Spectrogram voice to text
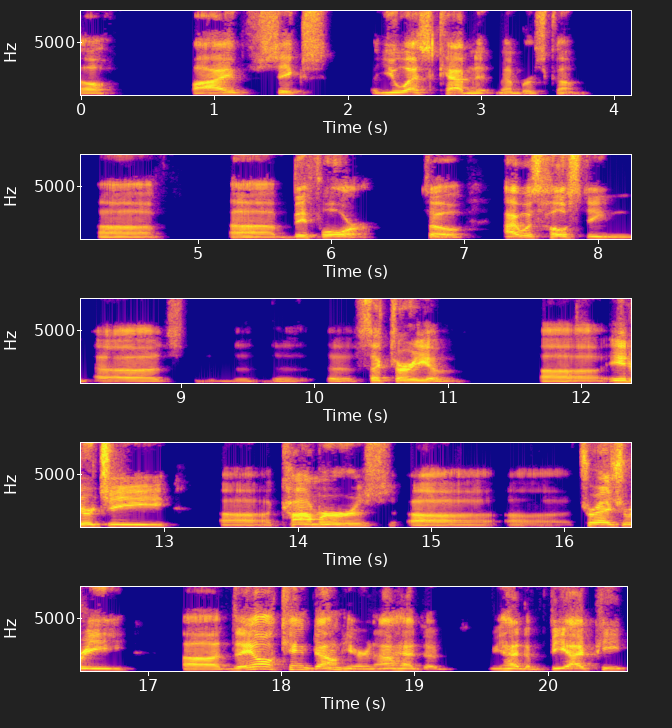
uh, five six U.S. cabinet members come. Uh, uh, before. So I was hosting uh, the, the, the, Secretary of uh, Energy, uh, Commerce, uh, Treasury. they all came down here, and I had to. We had a VIP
